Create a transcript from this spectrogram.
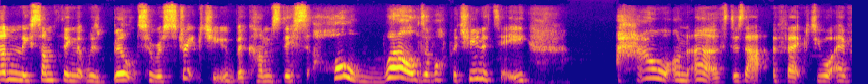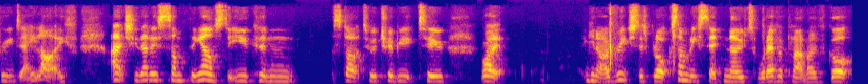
suddenly something that was built to restrict you becomes this whole world of opportunity, how on earth does that affect your everyday life? Actually, that is something else that you can start to attribute to, right? You know, I've reached this block, somebody said no to whatever plan I've got.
